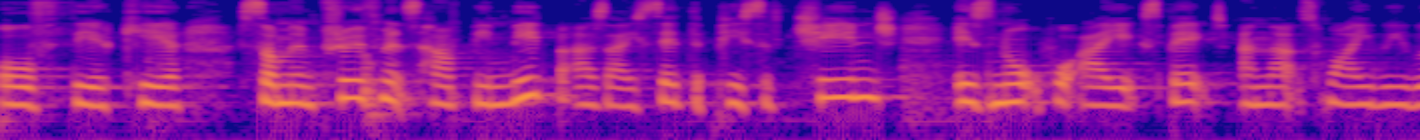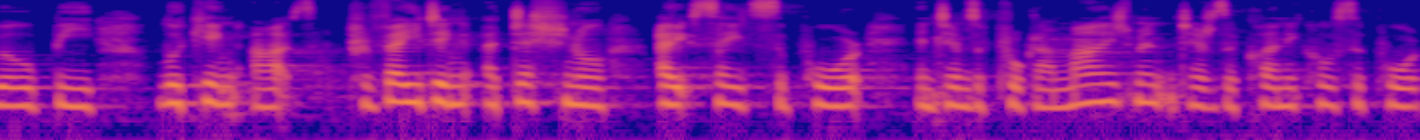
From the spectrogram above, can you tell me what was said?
of their care. Some improvements have been made, but as I said, the pace of change is not what I expect, and that's why we will be looking at providing additional outside support in terms of programme management, in terms of clinical support,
